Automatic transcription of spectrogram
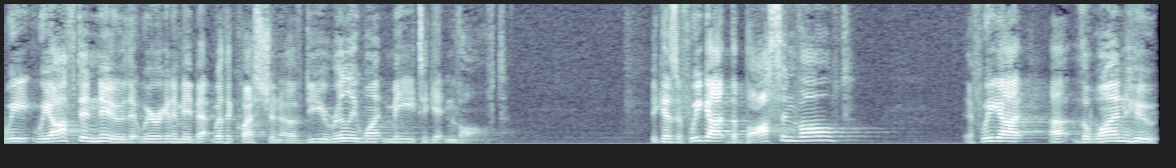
we, we often knew that we were going to be met with a question of, Do you really want me to get involved? Because if we got the boss involved, if we got uh, the one who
